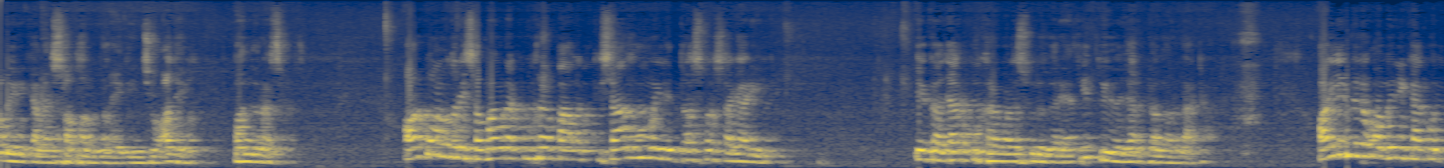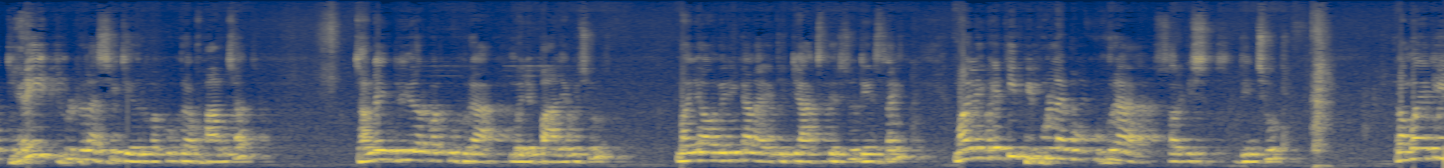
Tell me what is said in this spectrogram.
अमेरिकालाई सफल बनाइदिन्छु। अझै भन्दो रहेछ अर्को आउँदो रहेछ म एउटा कुखुरा पालक किसान हुँ मैले दस वर्ष अगाडि एक हजार कुखुराबाट सुरु गरेको थिएँ दुई हजार डलरबाट। अहिले मेरो अमेरिकाको धेरै ठुल्ठुला सिटीहरूमा कुखुरा फार्म छ। झन्डै दुई अर्ब कुखुरा मैले पालेको छु। मैले अमेरिकालाई यति ट्याक्स तिर्छु देशलाई। मैले यति पिपुललाई म कुखुरा सर्भिस दिन्छु। र म यदि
